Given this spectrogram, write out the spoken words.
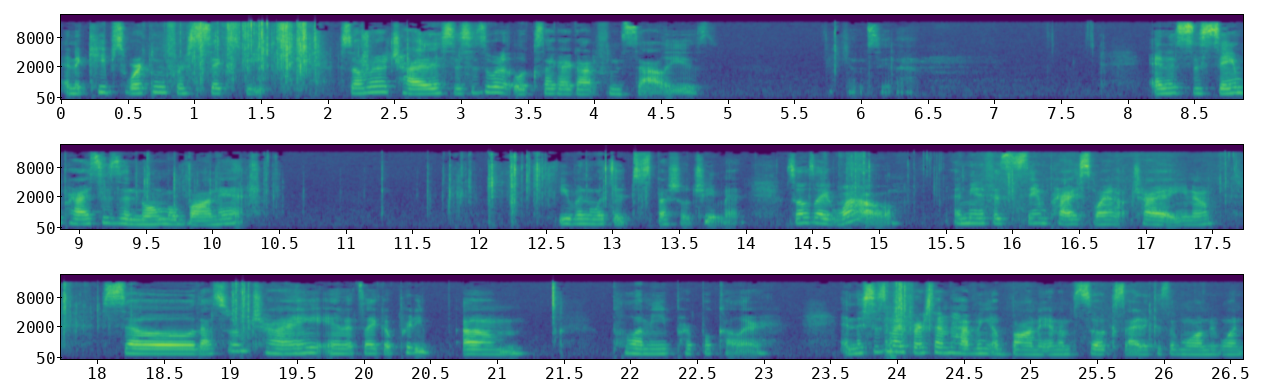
And it keeps working for six weeks. So I'm going to try this. This is what it looks like I got from Sally's. If you can see that. And it's the same price as a normal bonnet. Even with its special treatment. So I was like, wow. I mean, if it's the same price, why not try it, you know? So that's what I'm trying. And it's like a pretty um, plummy purple color. And this is my first time having a bonnet and I'm so excited because I've wanted one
